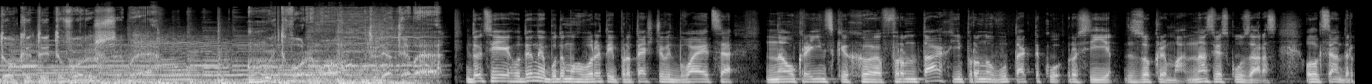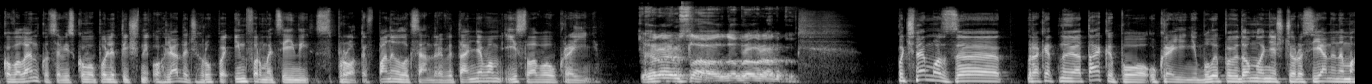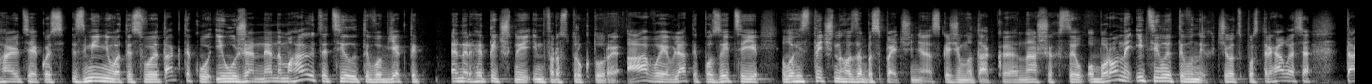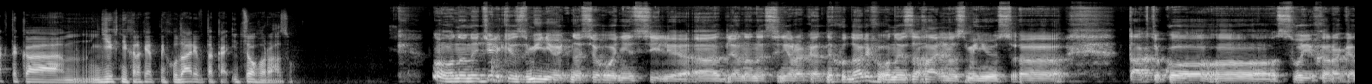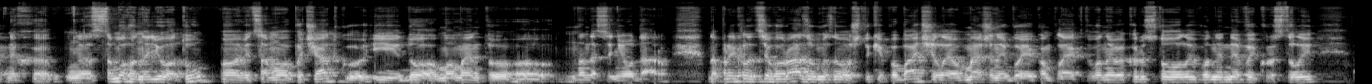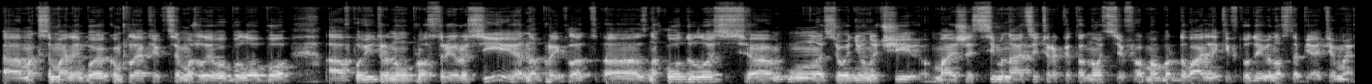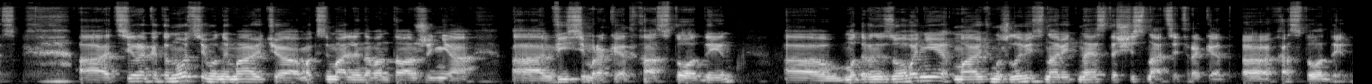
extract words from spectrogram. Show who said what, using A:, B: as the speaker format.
A: Доки ти твориш себе, ми творимо для тебе.
B: До цієї години будемо говорити і про те, що відбувається на українських е, фронтах, і про нову тактику Росії. Зокрема, на зв'язку зараз Олександр Коваленко, це військово-політичний оглядач групи інформаційний спротив. Пане Олександре, вітання вам і слава Україні.
C: Героям слава, доброго ранку.
B: Почнемо з е, ракетної атаки по Україні. Були повідомлення, що росіяни намагаються якось змінювати свою тактику і вже не намагаються цілити в об'єкти енергетичної інфраструктури, а виявляти позиції логістичного забезпечення, скажімо так, е, наших сил оборони і цілити в них. Чи от спостерігалася тактика їхніх ракетних ударів така і цього разу?
C: Ну, вони не тільки змінюють на сьогодні цілі е, для нанесення ракетних ударів, вони загально змінюють тактику е, своїх ракетних е, з самого нальоту е, від самого початку і до моменту е, нанесення удару. Наприклад, цього разу ми знову ж таки побачили обмежений боєкомплект. Вони використовували, вони не використали е, максимальний боєкомплект, як це можливо було, бо в повітряному просторі Росії, наприклад, знаходилось сьогодні вночі майже 17 ракетоносців бомбардувальників Ту-95 МС. А ці ракетоносці вони мають максимальне навантаження е, 8 ракет Х-101. А модернізовані мають можливість навіть нести 16 ракет е, Х-101.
